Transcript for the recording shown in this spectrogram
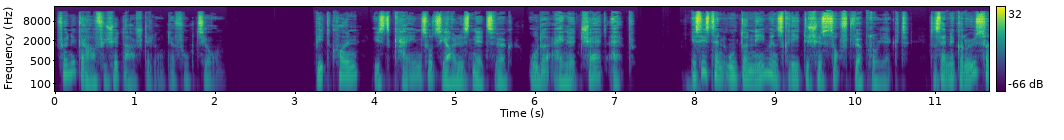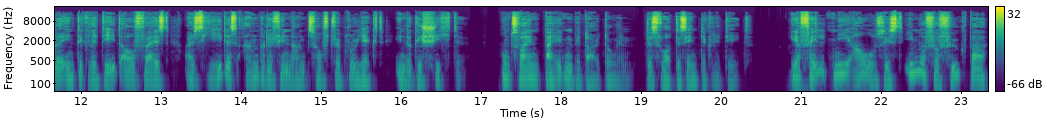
für eine grafische Darstellung der Funktion. Bitcoin ist kein soziales Netzwerk oder eine Chat-App. Es ist ein unternehmenskritisches Softwareprojekt, das eine größere Integrität aufweist als jedes andere Finanzsoftwareprojekt in der Geschichte. Und zwar in beiden Bedeutungen des Wortes Integrität. Er fällt nie aus, ist immer verfügbar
